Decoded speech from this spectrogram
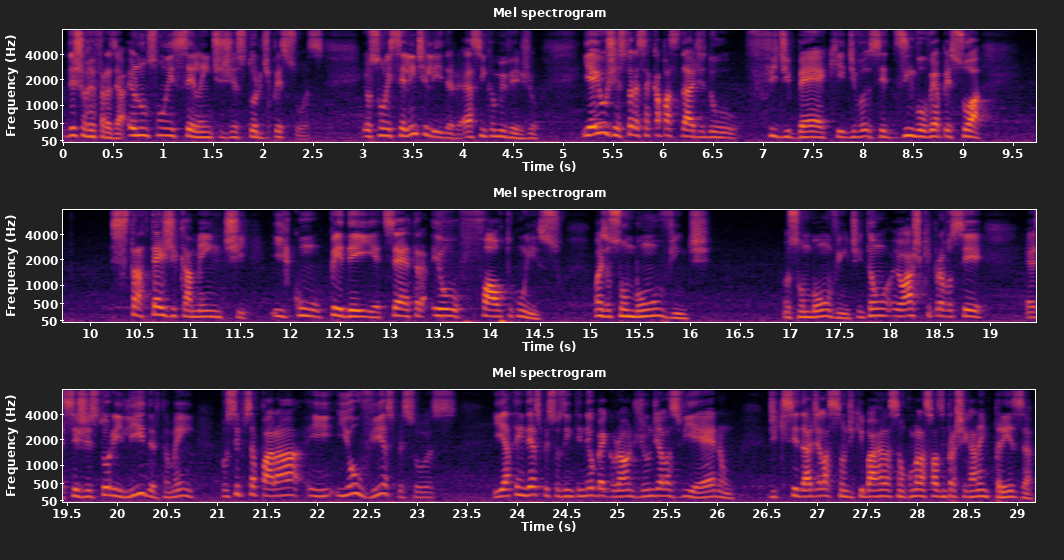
Deixa eu refrasear. Eu não sou um excelente gestor de pessoas. Eu sou um excelente líder. É assim que eu me vejo. E aí, o gestor, essa capacidade do feedback, de você desenvolver a pessoa estrategicamente e com PDI, etc., eu falto com isso. Mas eu sou um bom ouvinte. Eu sou um bom ouvinte. Então, eu acho que para você é, ser gestor e líder também, você precisa parar e, e ouvir as pessoas. E atender as pessoas, entender o background de onde elas vieram de que cidade elas são, de que bairro elas são, como elas fazem para chegar na empresa,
